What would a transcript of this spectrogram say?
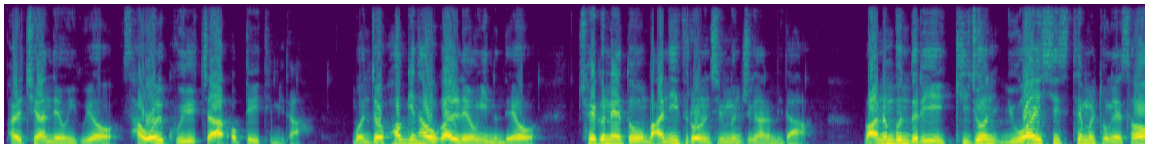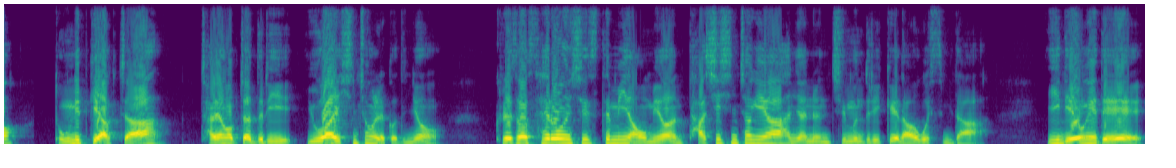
발췌한 내용이고요. 4월 9일자 업데이트입니다. 먼저 확인하고 갈 내용이 있는데요. 최근에도 많이 들어오는 질문 중에 하나입니다. 많은 분들이 기존 UI 시스템을 통해서 독립계약자, 자영업자들이 UI 신청을 했거든요. 그래서 새로운 시스템이 나오면 다시 신청해야 하냐는 질문들이 꽤 나오고 있습니다. 이 내용에 대해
